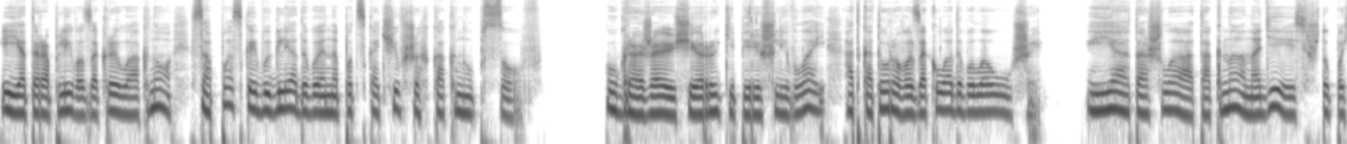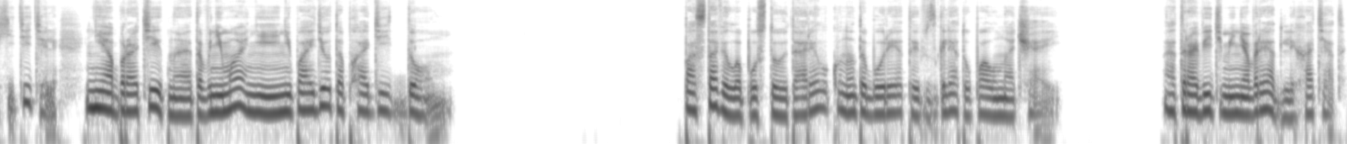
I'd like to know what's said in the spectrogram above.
и я торопливо закрыла окно, с опаской выглядывая на подскочивших к окну псов. Угрожающие рыки перешли в лай, от которого закладывала уши. Я отошла от окна, надеясь, что похититель не обратит на это внимания и не пойдет обходить дом. Поставила пустую тарелку на табурет, и взгляд упал на чай. Отравить меня вряд ли хотят,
